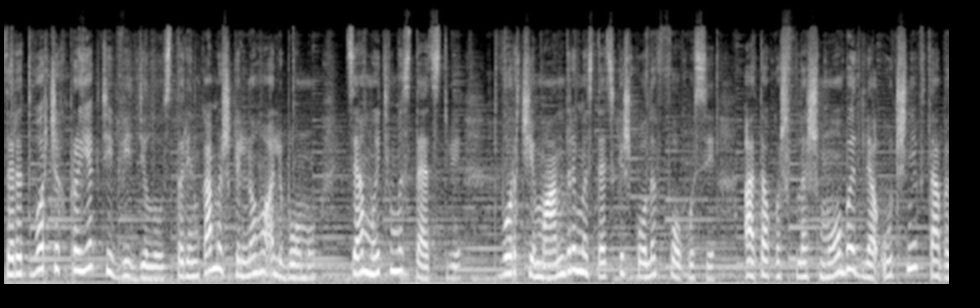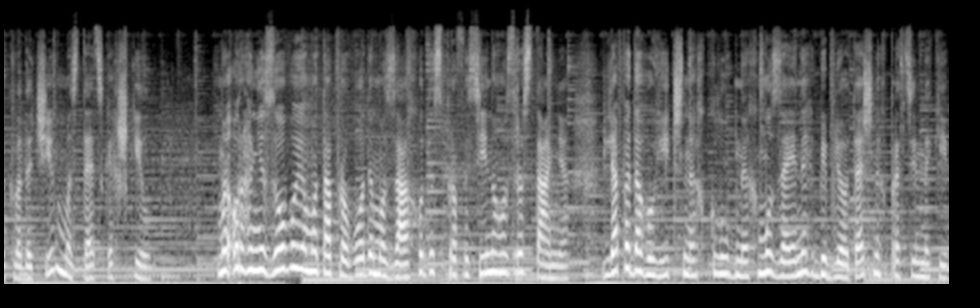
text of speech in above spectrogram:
Серед творчих проєктів відділу сторінками шкільного альбому Ця мить в мистецтві, творчі мандри мистецькі школи в фокусі, а також флешмоби для учнів та викладачів мистецьких шкіл. Ми організовуємо та проводимо заходи з професійного зростання для педагогічних, клубних, музейних, бібліотечних працівників,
